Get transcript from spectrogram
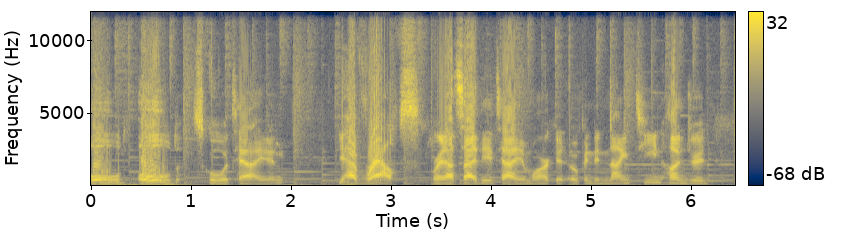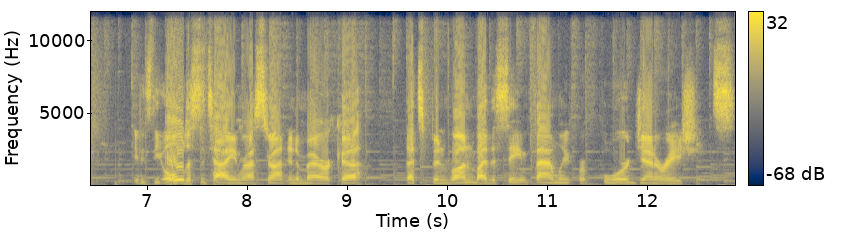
old, old school Italian, you have Ralph's right outside the Italian market, opened in 1900. It is the oldest Italian restaurant in America that's been run by the same family for four generations.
